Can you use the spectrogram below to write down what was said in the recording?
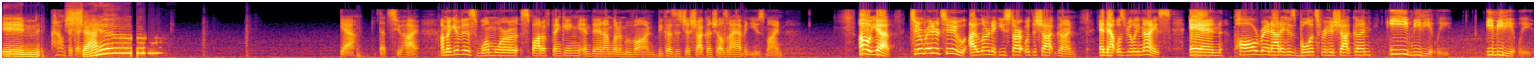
In I don't think. Shadow? Yeah, that's too high. I'm gonna give this one more spot of thinking, and then I'm gonna move on because it's just shotgun shells and I haven't used mine. Oh yeah, Tomb Raider 2. I learned that you start with the shotgun, and that was really nice. And Paul ran out of his bullets for his shotgun immediately, immediately,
